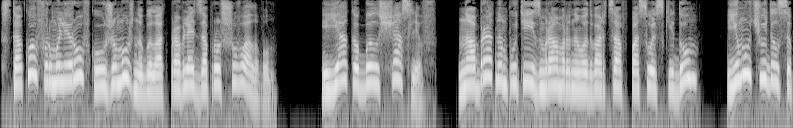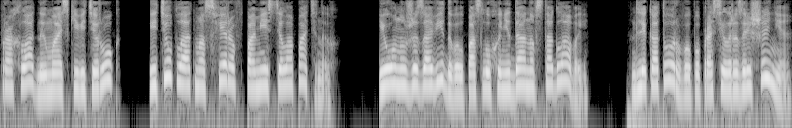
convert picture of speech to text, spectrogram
С такой формулировкой уже можно было отправлять запрос Шувалову. И Яко был счастлив. На обратном пути из мраморного дворца в посольский дом ему чудился прохладный майский ветерок и теплая атмосфера в поместье Лопатиных. И он уже завидовал, по слуху Неданов Стоглавой, для которого попросил разрешения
